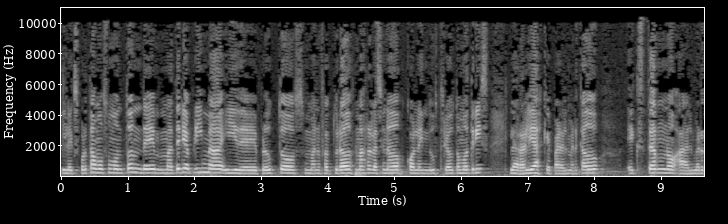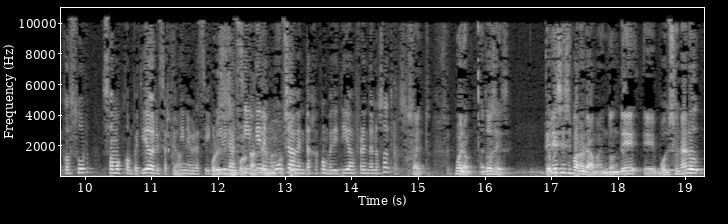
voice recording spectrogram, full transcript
y le exportamos un montón de materia prima y de productos manufacturados más relacionados con la industria automotriz. La realidad es que para el mercado externo al Mercosur somos competidores Argentina y Brasil. Y Brasil tiene muchas ventajas competitivas frente a nosotros. Exacto. Bueno, entonces, tenés ese panorama en donde eh, Bolsonaro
